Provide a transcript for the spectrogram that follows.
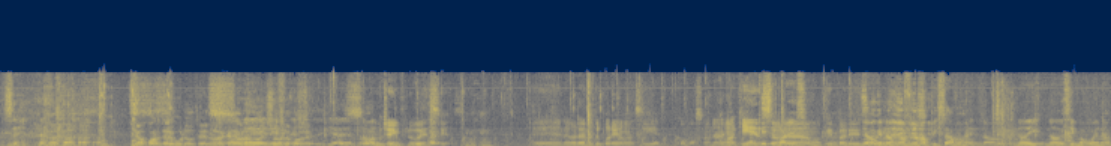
No sé. ¿Qué aporta alguno de ustedes? No hablando Eh, yo pobre. diría del muchas influencias. Ujú. Eh, la verdad no te podríamos decir cómo sonamos, ¿A a quién qué se parece? sonamos, qué parece. Digamos que no, Es no, no nos pisamos en lo, no, decimos, bueno,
